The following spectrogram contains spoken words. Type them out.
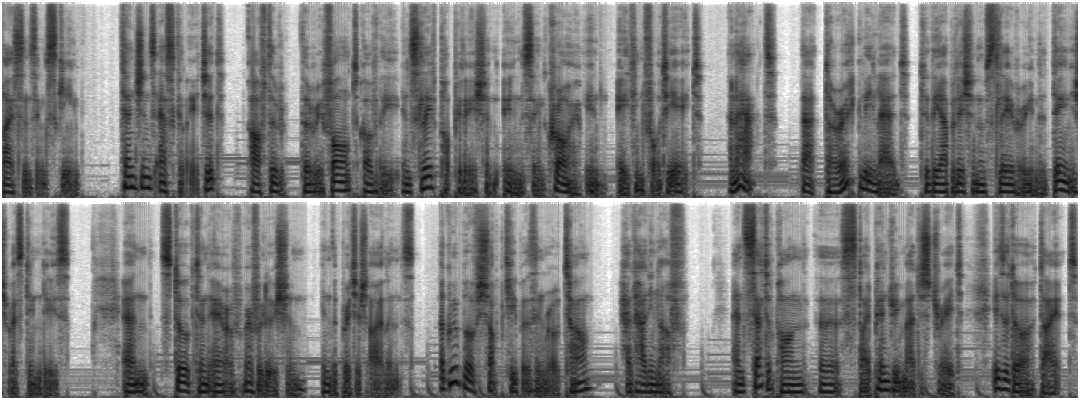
licensing scheme. Tensions escalated after the revolt of the enslaved population in St. Croix in 1848, an act that directly led to the abolition of slavery in the Danish West Indies and stoked an air of revolution in the British Islands. A group of shopkeepers in Road Town had had enough and set upon the stipendiary magistrate Isidore Dyett,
